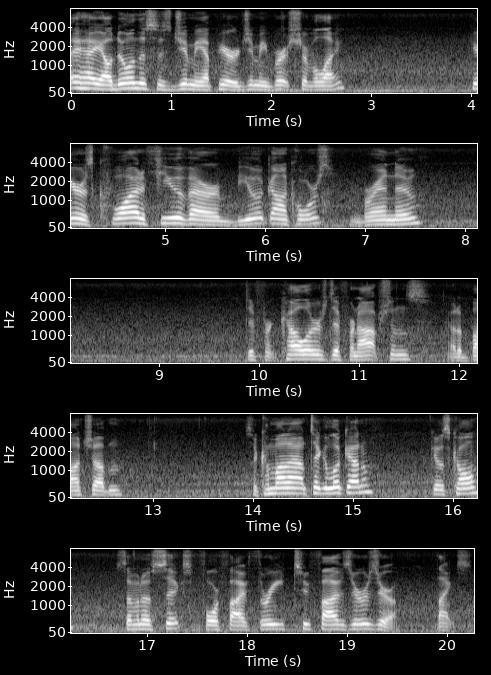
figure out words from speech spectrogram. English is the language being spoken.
Hey, how y'all doing? This is Jimmy up here Jimmy Britt Chevrolet. Here's quite a few of our Buick Encores, brand new. Different colors, different options. Got a bunch of them. So come on out and take a look at them. Give us a call, 706-453-2500. Thanks.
